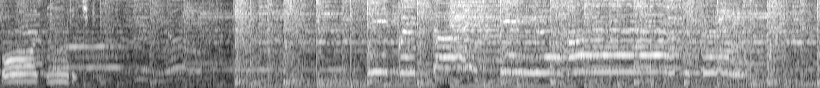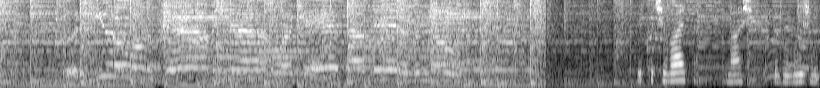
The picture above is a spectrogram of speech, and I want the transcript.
по дну річки. Відпочивайте нашій дивовижній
